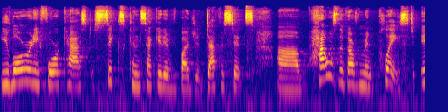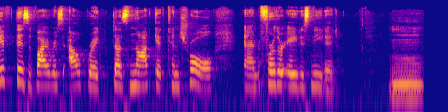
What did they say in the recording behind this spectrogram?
You've already forecast six consecutive budget deficits. Um, how is the government placed if this virus outbreak does not get control and further aid is needed? Mm,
